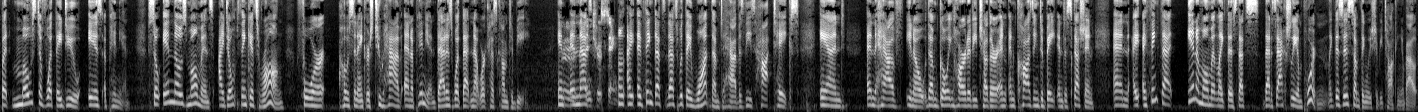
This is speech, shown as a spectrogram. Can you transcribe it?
but most of what they do is opinion. So in those moments, I don't think it's wrong for hosts and anchors to have an opinion. That is what that network has come to be. And, and that's Hmm, interesting. I, I think that's that's what they want them to have is these hot takes and and have you know them going hard at each other and, and causing debate and discussion. And I, I think that in a moment like this, that's that's actually important. Like this is something we should be talking about,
